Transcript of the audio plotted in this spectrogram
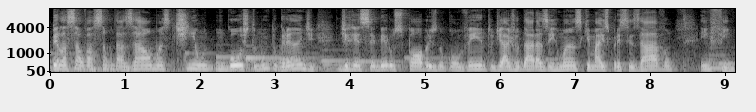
pela salvação das almas, tinha um gosto muito grande de receber os pobres no convento, de ajudar as irmãs que mais precisavam, enfim,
